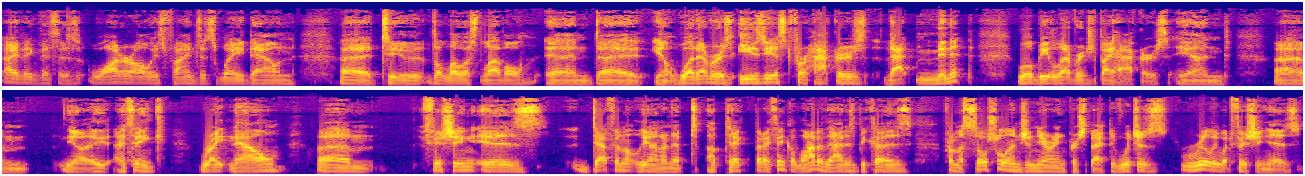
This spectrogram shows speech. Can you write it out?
I think this is water always finds its way down uh, to the lowest level, and uh, you know whatever is easiest for hackers that minute will be leveraged by hackers. And um, you know, I, I think right now um, phishing is definitely on an up- uptick, but I think a lot of that is because from a social engineering perspective, which is really what phishing is.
